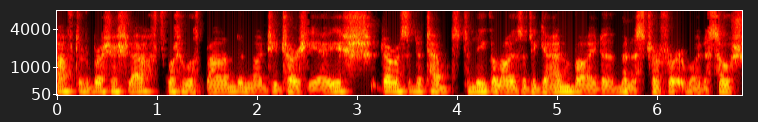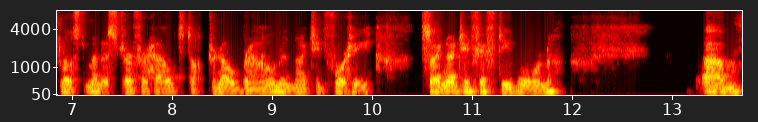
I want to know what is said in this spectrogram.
after the British left, but it was banned in 1938. There was an attempt to legalise it again by the minister for by the Socialist Minister for Health, Dr. Noel Browne, in 1940, sorry, 1951. Um,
